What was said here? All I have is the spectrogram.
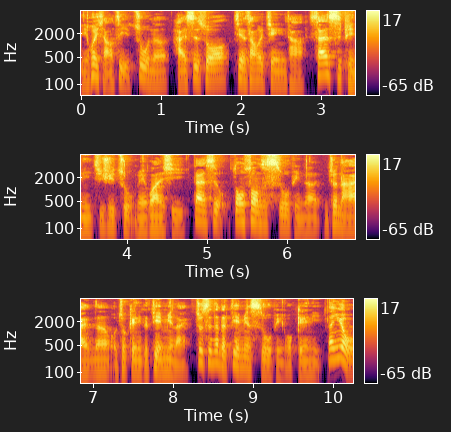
你会想要自己住呢，还是说建商会建议他三十平你继续住没关系，但是都送是十五平？呢，你就拿来呢，我就给你个店面来，就是那个店面十五平，我给你。但因为我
